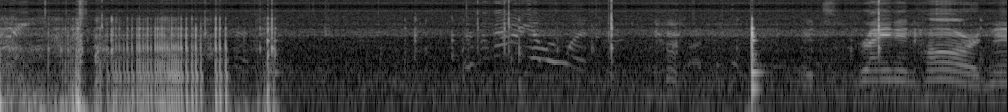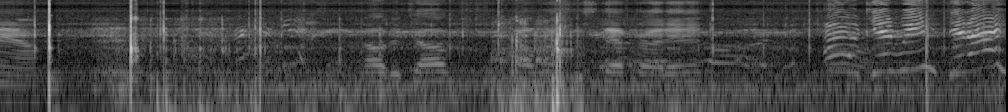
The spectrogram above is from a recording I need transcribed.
Nice. There's another yellow one. It's raining hard now. Oh, the job almost stepped right in it. Oh, did we? Did I?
